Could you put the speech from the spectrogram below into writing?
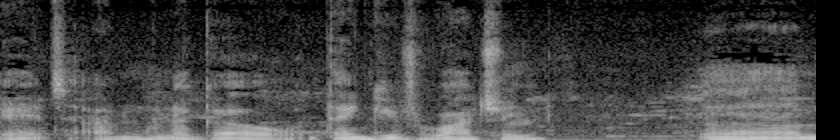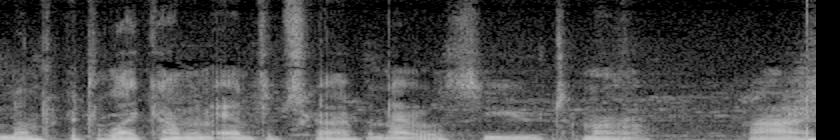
it. I'm gonna go. Thank you for watching, and don't forget to like, comment, and subscribe, and I will see you tomorrow. Bye.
